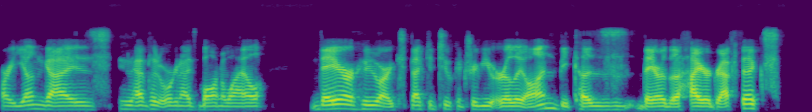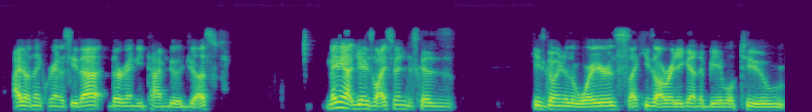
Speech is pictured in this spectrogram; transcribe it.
are young guys who haven't played organized ball in a while. They are who are expected to contribute early on because they are the higher draft picks. I don't think we're going to see that. They're going to need time to adjust. Maybe not James Wiseman, just because he's going to the Warriors. Like he's already going to be able to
